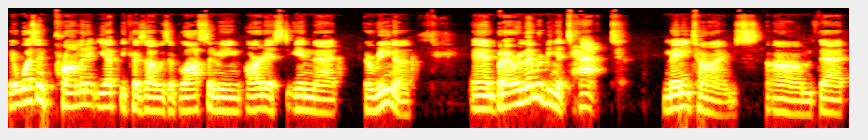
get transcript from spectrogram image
it wasn't prominent yet because I was a blossoming artist in that arena. And but I remember being attacked many times um, that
